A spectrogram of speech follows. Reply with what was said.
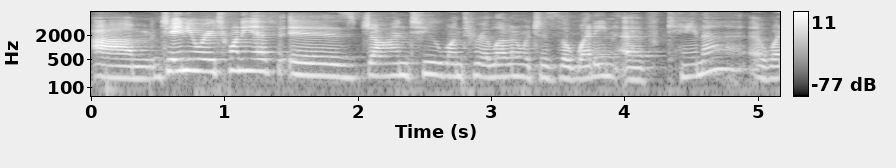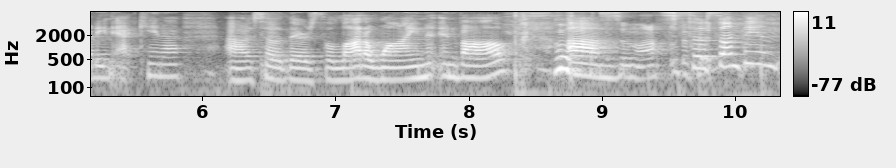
Um, January 20th is John 2, 1 through 11, which is the wedding of Cana, a wedding at Cana. Uh, so there's a lot of wine involved. Lots and lots of So it. something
